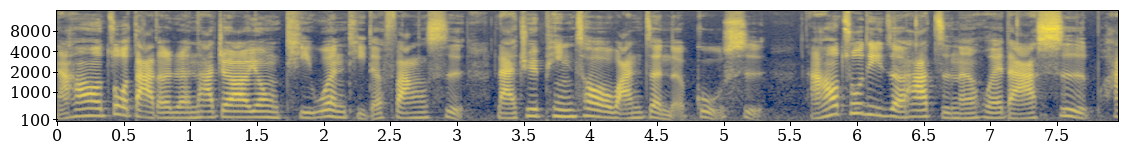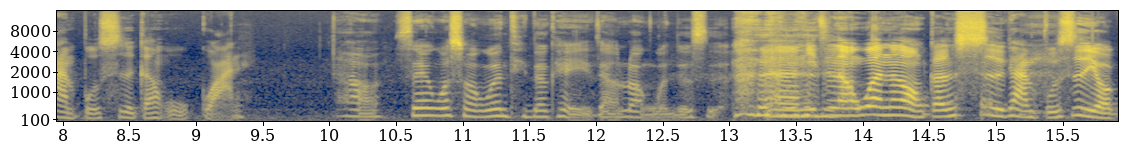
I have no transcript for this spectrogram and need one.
然后作答的人，他就要用提问题的方式来去拼凑完整的故事。然后出题者他只能回答是和不是跟无关。好，所以我什么问题都可以这样乱问，就是。嗯，你只能问那种跟是看不是有，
